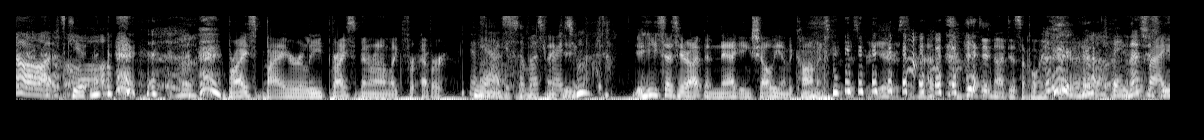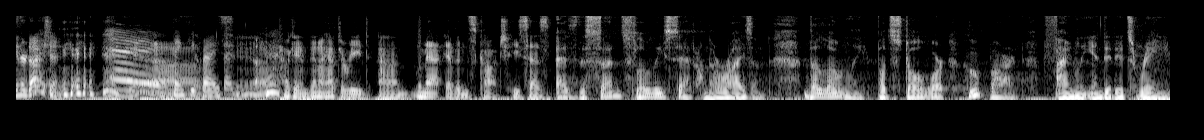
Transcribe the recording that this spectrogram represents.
Oh, that's cute. Bryce Byerly. Bryce has been around like forever. Yes, thank you so much, thank Bryce. you. You- He says here, I've been nagging Shelly in the comments for this for years. it did not disappoint. Thank And that's you, just the Bryce. introduction. Yeah. Thank you, Bryce. Yeah. Okay, and then I have to read um, Matt Evans Koch. He says, As the sun slowly set on the horizon, the lonely but stalwart hoop barn finally ended its reign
